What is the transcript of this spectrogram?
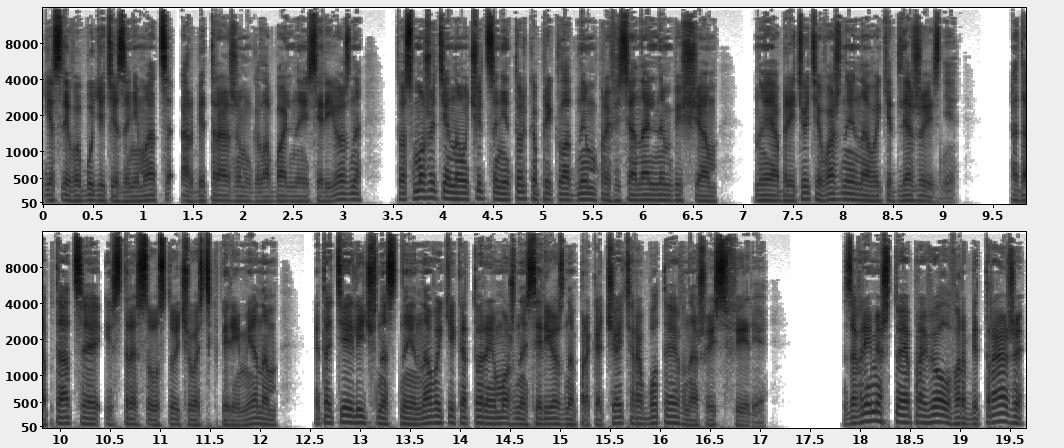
Если вы будете заниматься арбитражем глобально и серьезно, то сможете научиться не только прикладным профессиональным вещам, но и обретете важные навыки для жизни. Адаптация и стрессоустойчивость к переменам — это те личностные навыки, которые можно серьезно прокачать, работая в нашей сфере. За время, что я провел в арбитраже,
